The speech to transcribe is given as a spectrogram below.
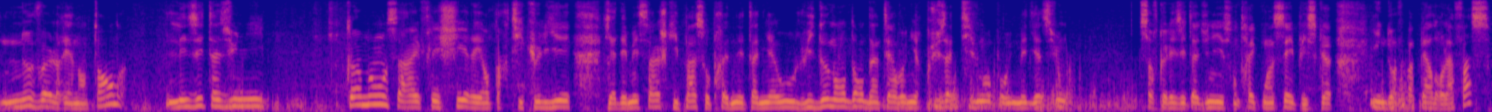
ne veulent rien entendre, les États-Unis commencent à réfléchir et en particulier, il y a des messages qui passent auprès de Netanyahou lui demandant d'intervenir plus activement pour une médiation. Sauf que les États-Unis sont très coincés puisqu'ils ne doivent pas perdre la face.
